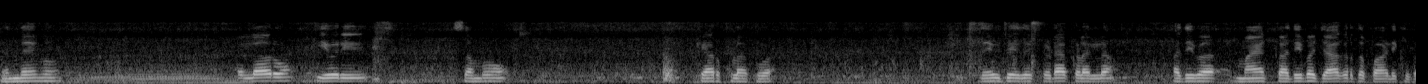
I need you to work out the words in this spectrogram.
എന്തെങ്കിലും എല്ലാവരും ഈ ഒരു സംഭവം കെയർഫുള്ളാക്കുക ദയവ് ചെയ്ത് കിടാക്കളെല്ലാം അതീവ മയക്ക് അതീവ ജാഗ്രത പാലിക്കുക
